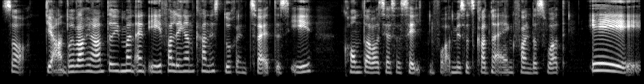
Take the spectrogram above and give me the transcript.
So, die andere Variante, wie man ein E verlängern kann, ist durch ein zweites E kommt aber sehr, sehr selten vor. Mir ist jetzt gerade nur eingefallen das Wort E.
